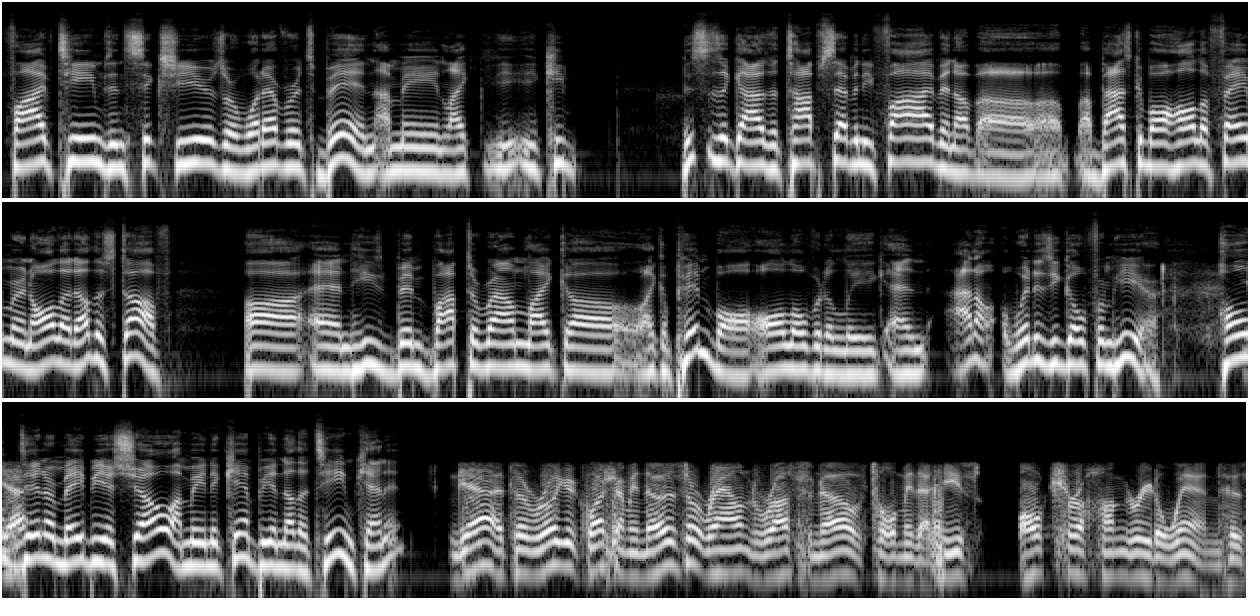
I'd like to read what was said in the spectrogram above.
Five teams in six years or whatever it's been. I mean, like you, you keep. This is a guy who's a top seventy-five and a, a, a basketball Hall of Famer and all that other stuff uh, and he's been bopped around like uh, like a pinball all over the league. And I don't. Where does he go from here? Home yeah. dinner, maybe a show. I mean, it can't be another team, can it? Yeah, it's a really good question. I mean, those around Russ know have told me that he's ultra hungry to win his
